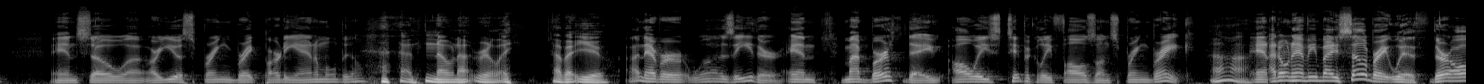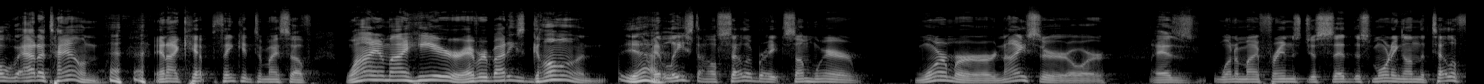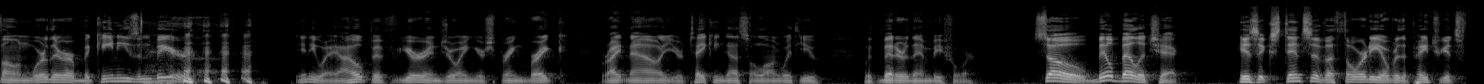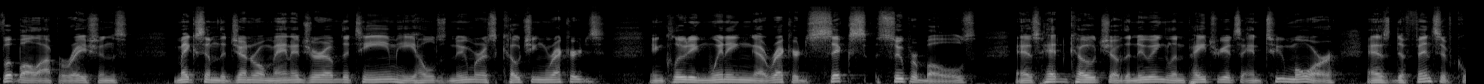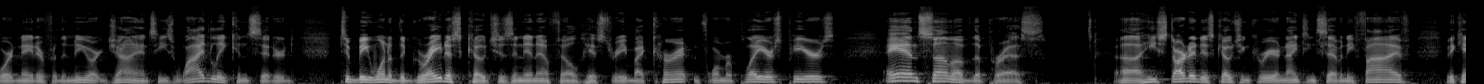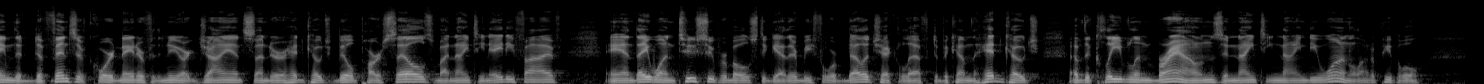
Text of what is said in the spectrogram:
And so, uh, are you a spring break party animal, Bill? no, not really. How about you? I never was either. And my birthday always typically falls on spring break. Ah. And I don't have anybody to celebrate with. They're all out of town. and I kept thinking to myself, why am I here? Everybody's gone. Yeah. At least I'll celebrate somewhere warmer or nicer or as one of my friends just said this morning on the telephone where there are bikinis and beer. anyway, I hope if you're enjoying your spring break right now, you're taking us along with you with better than before. So, Bill Belichick, his extensive authority over the Patriots football operations makes him the general manager of the team. He holds numerous coaching records, including winning a record six Super Bowls as head coach of the New England Patriots and two more as defensive coordinator for the New York Giants. He's widely considered to be one of the greatest coaches in NFL history by current and former players, peers, and some of the press. Uh, he started his coaching career in 1975, became the defensive coordinator for the New York Giants under head coach Bill Parcells by 1985, and they won two Super Bowls together before Belichick left to become the head coach of the Cleveland Browns in 1991. A lot of people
